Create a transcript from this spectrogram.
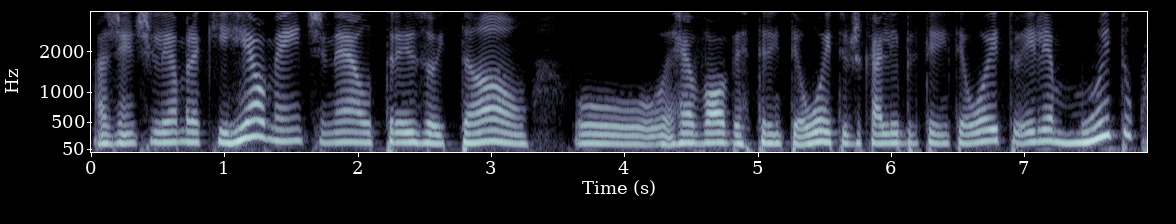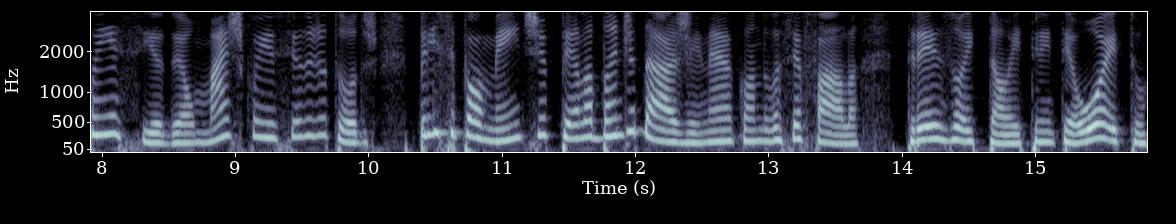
A gente lembra que realmente né, o 38 o revólver 38, de calibre 38, ele é muito conhecido, é o mais conhecido de todos, principalmente pela bandidagem, né? Quando você fala 38 e 38,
